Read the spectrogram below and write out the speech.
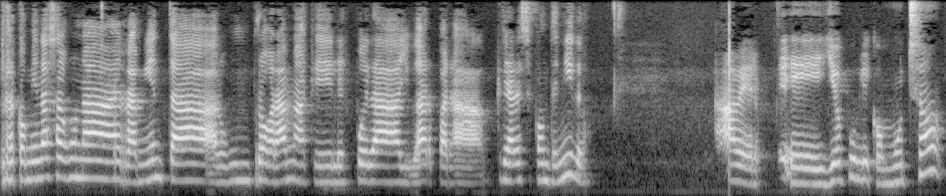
¿Recomiendas alguna herramienta, algún programa que les pueda ayudar para crear ese contenido? A ver, eh, yo publico mucho.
